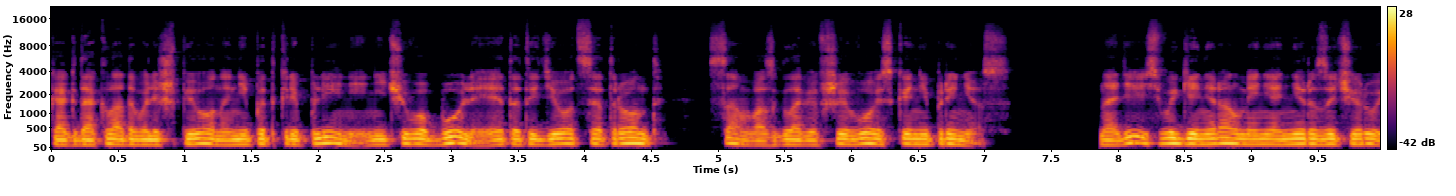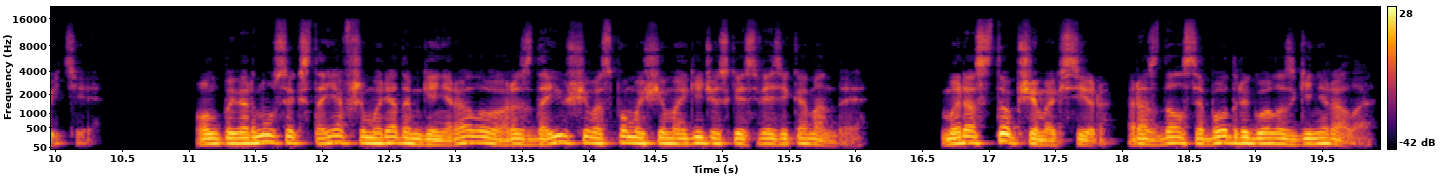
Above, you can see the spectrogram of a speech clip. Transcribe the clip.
Как докладывали шпионы, ни подкреплений, ничего более этот идиот Сетронд, сам возглавивший войско, не принес. Надеюсь, вы, генерал, меня не разочаруете. Он повернулся к стоявшему рядом генералу, раздающего с помощью магической связи команды. «Мы растопчем их, Сир!» – раздался бодрый голос генерала.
